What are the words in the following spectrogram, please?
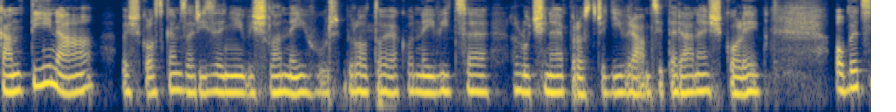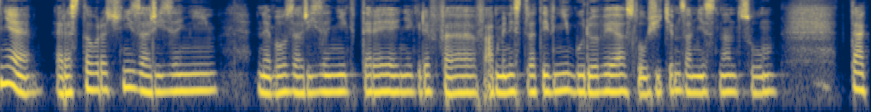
kantýna ve školském zařízení vyšla nejhůř. Bylo to jako nejvíce hlučné prostředí v rámci té dané školy. Obecně restaurační zařízení nebo zařízení, které je někde v, v administrativní budově a slouží těm zaměstnancům, tak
